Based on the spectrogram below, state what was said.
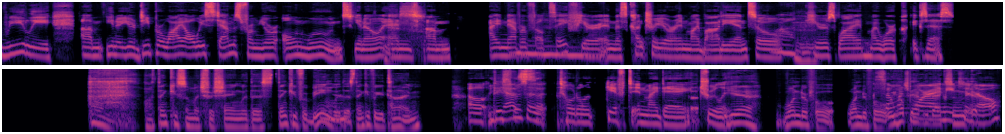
really, um, you know, your deeper why always stems from your own wounds, you know, yes. and, um, I never mm. felt safe here mm. in this country or in my body. And so wow. Mm. here's why my work exists. well, thank you so much for sharing with us. Thank you for being yeah. with us. Thank you for your time. Oh, this yes. was a total gift in my day, uh, truly. Yeah. Wonderful. Wonderful. So we much more I need soon. to know.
